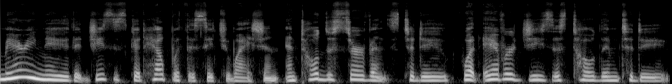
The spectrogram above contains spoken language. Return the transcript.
Mary knew that Jesus could help with the situation and told the servants to do whatever Jesus told them to do.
